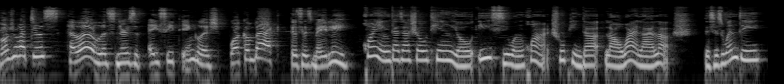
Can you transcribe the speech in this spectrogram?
Bonjour à tous. Hello, listeners of AC English. Welcome back. This is Mei Li. 欢迎大家收听由一席文化出品的《老外来了》。This is Wendi.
